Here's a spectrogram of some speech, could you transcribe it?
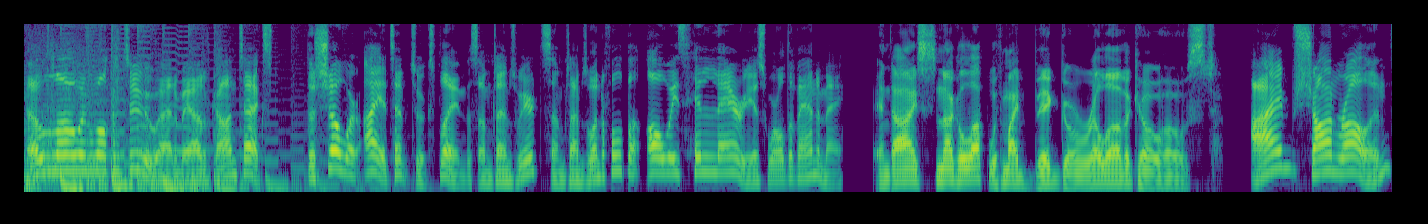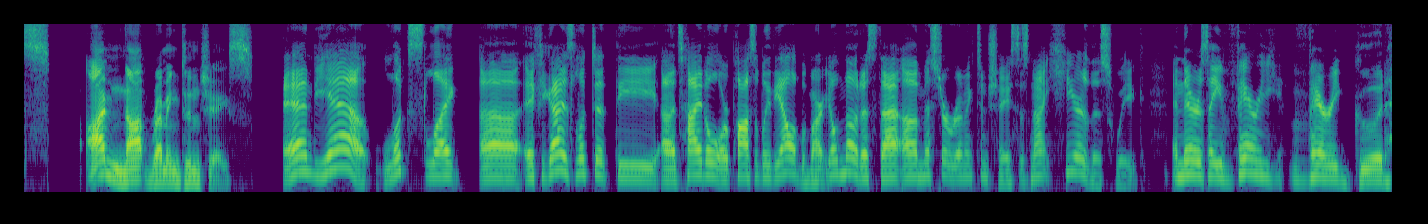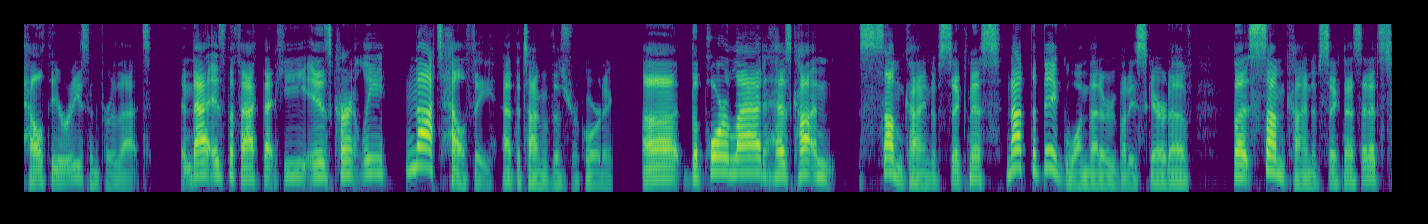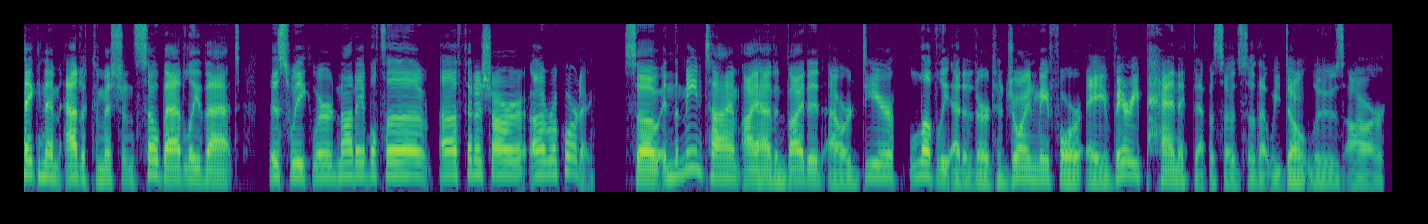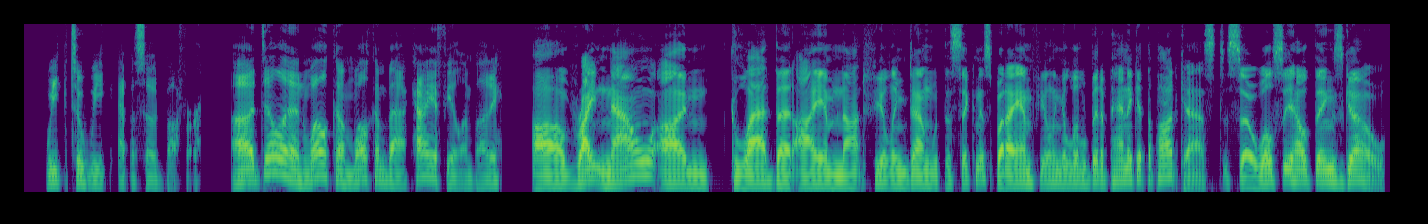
Hello and welcome to Anime Out of Context, the show where I attempt to explain the sometimes weird, sometimes wonderful, but always hilarious world of anime. And I snuggle up with my big gorilla of a co host. I'm Sean Rollins, I'm not Remington Chase. and yeah, looks like uh, if you guys looked at the uh, title or possibly the album art, you'll notice that uh, Mr. Remington Chase is not here this week. And there is a very, very good, healthy reason for that. And that is the fact that he is currently not healthy at the time of this recording. Uh, the poor lad has gotten some kind of sickness, not the big one that everybody's scared of, but some kind of sickness, and it's taken him out of commission so badly that this week we're not able to uh, finish our uh, recording. So, in the meantime, I have invited our dear, lovely editor to join me for a very panicked episode so that we don't lose our week to week episode buffer. Uh, Dylan, welcome, welcome back. How you feeling, buddy? Uh, right now, I'm glad that I am not feeling down with the sickness, but I am feeling a little bit of panic at the podcast, so we'll see how things go.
